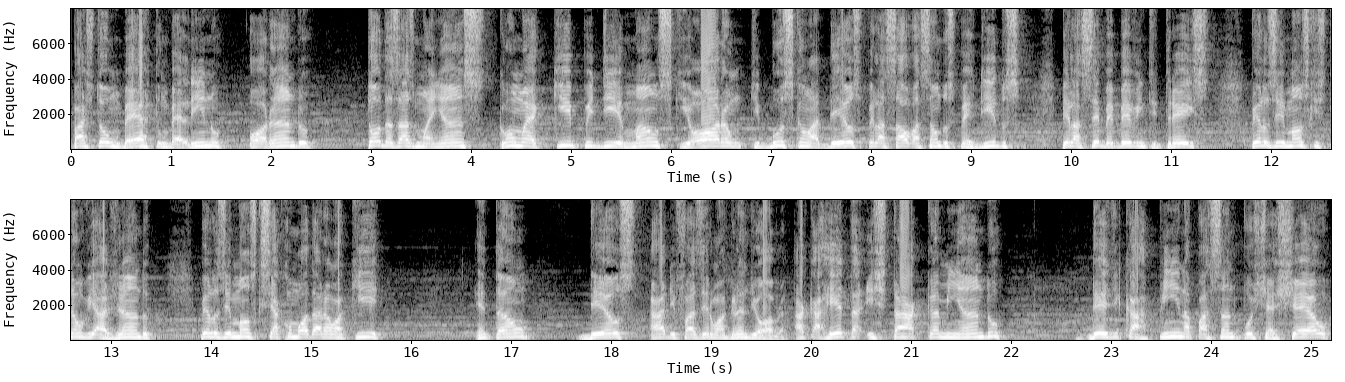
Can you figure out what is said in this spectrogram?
pastor Humberto Umbelino orando todas as manhãs com uma equipe de irmãos que oram, que buscam a Deus pela salvação dos perdidos, pela CBB 23, pelos irmãos que estão viajando, pelos irmãos que se acomodarão aqui. Então, Deus há de fazer uma grande obra. A carreta está caminhando desde Carpina, passando por Chechel,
